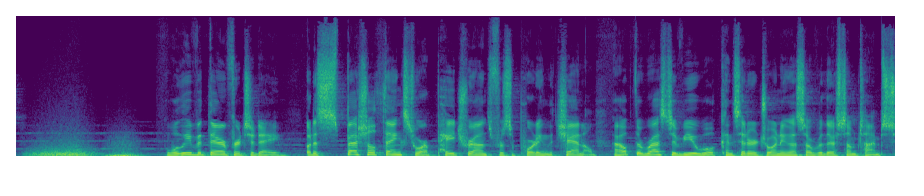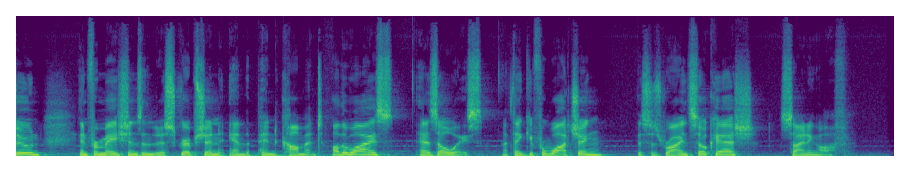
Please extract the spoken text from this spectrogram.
We'll leave it there for today, but a special thanks to our Patreons for supporting the channel. I hope the rest of you will consider joining us over there sometime soon. Information's in the description and the pinned comment. Otherwise, as always, I thank you for watching. This is Ryan Socash, signing off.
